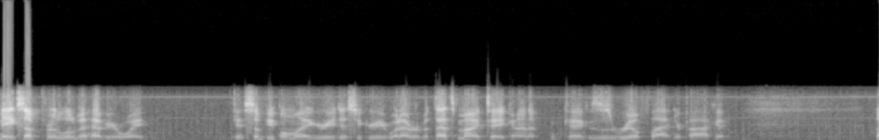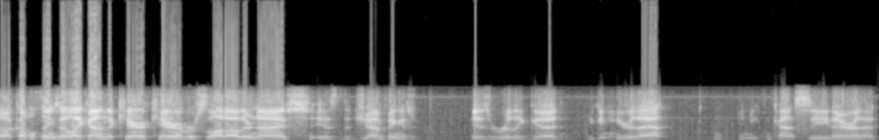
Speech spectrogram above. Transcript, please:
makes up for a little bit heavier weight. Okay, some people might agree, disagree, whatever, but that's my take on it. Okay, because this is real flat in your pocket. Uh, a couple things I like on the Cara Cara versus a lot of other knives is the jimping is is really good. You can hear that, and you can kind of see there that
